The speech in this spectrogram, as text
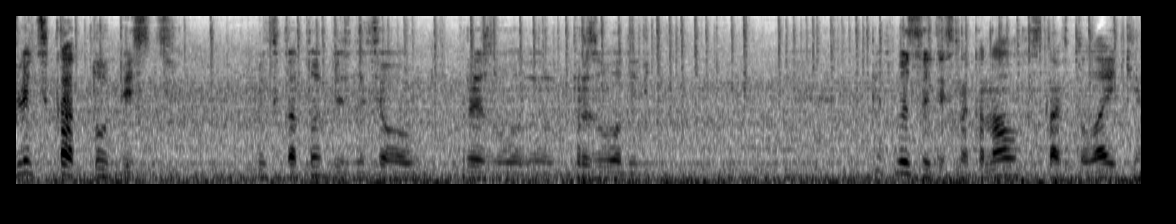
Людська тупість. Людська тупість до цього призво- призводить. Підписуйтесь на канал, ставте лайки.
